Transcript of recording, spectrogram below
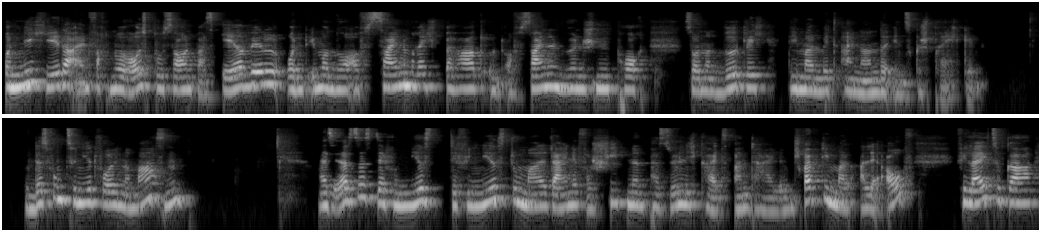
Und nicht jeder einfach nur rausposaunt, was er will und immer nur auf seinem Recht beharrt und auf seinen Wünschen pocht, sondern wirklich, die mal miteinander ins Gespräch gehen. Und das funktioniert folgendermaßen. Als erstes definierst, definierst du mal deine verschiedenen Persönlichkeitsanteile und schreib die mal alle auf. Vielleicht sogar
